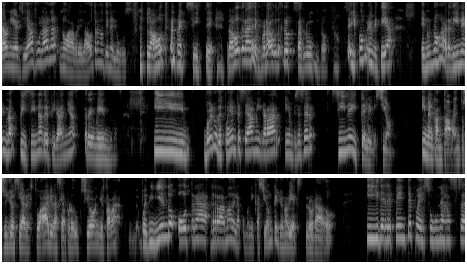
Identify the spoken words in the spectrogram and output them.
la universidad fulana no abre, la otra no tiene luz, la otra no existe, la otra defrauda a los alumnos. O sea, yo me metía en unos jardines, en unas piscinas de pirañas tremendas. Y bueno, después empecé a migrar y empecé a hacer cine y televisión. Y me encantaba. Entonces yo hacía vestuario, hacía producción. Yo estaba pues viviendo otra rama de la comunicación que yo no había explorado. Y de repente pues unas eh,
